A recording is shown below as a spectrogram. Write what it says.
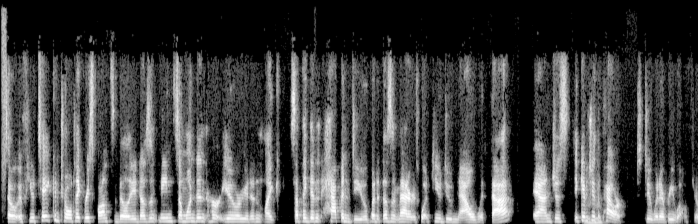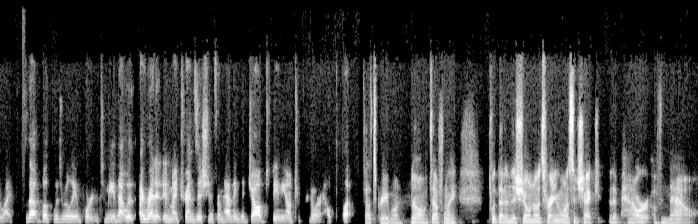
So if you take control, take responsibility, doesn't mean someone didn't hurt you or you didn't like something didn't happen to you, but it doesn't matter. It's what do you do now with that? And just it gives mm-hmm. you the mm-hmm. power to do whatever you want with your life. So that book was really important to me. And that was I read it in my transition from having the job to being the entrepreneur. Helped a lot. That's a great one. No, definitely. Put that in the show notes for anyone who wants to check the power of now.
